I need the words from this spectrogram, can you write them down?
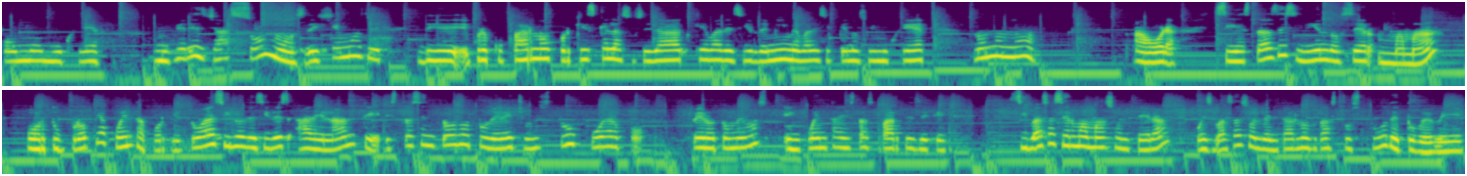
como mujer. Mujeres ya somos, dejemos de, preocuparnos porque es que la sociedad, ¿qué va a decir de mí? Me va a decir que no soy mujer. No, no, no. Ahora, si estás decidiendo ser mamá, por tu propia cuenta, porque tú así lo decides, adelante, estás en todo tu derecho, es tu cuerpo. Pero tomemos en cuenta estas partes de que si vas a ser mamá soltera, pues vas a solventar los gastos tú de tu bebé.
